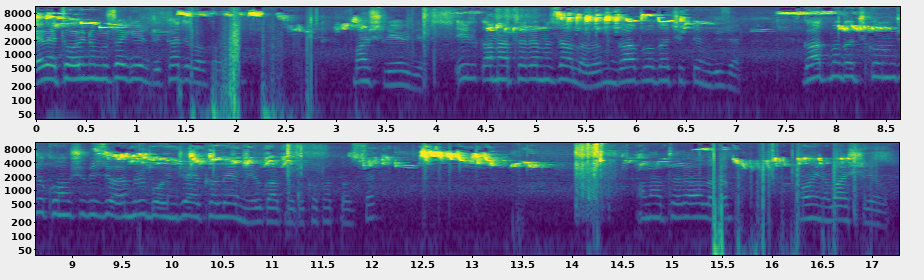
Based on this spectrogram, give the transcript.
Evet oyunumuza girdik. Hadi bakalım. Başlayabiliriz. İlk anahtarımızı alalım. God mode açık değil? Güzel. God mode açık olunca komşu bizi ömrü boyunca yakalayamıyor. God mode'u kapatmazsak. Anahtarı alalım. Oyuna başlayalım.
